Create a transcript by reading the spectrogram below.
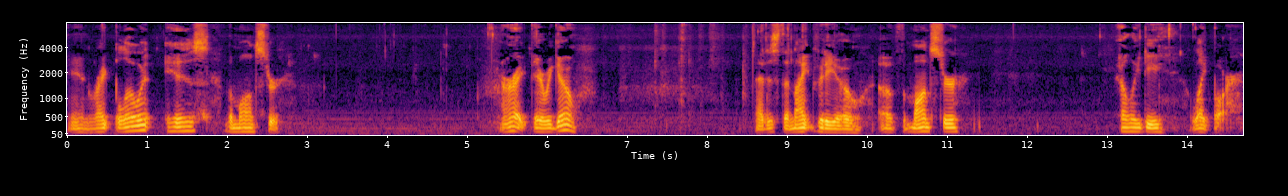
And right below it is the monster. Alright, there we go. That is the night video of the monster LED light bar.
